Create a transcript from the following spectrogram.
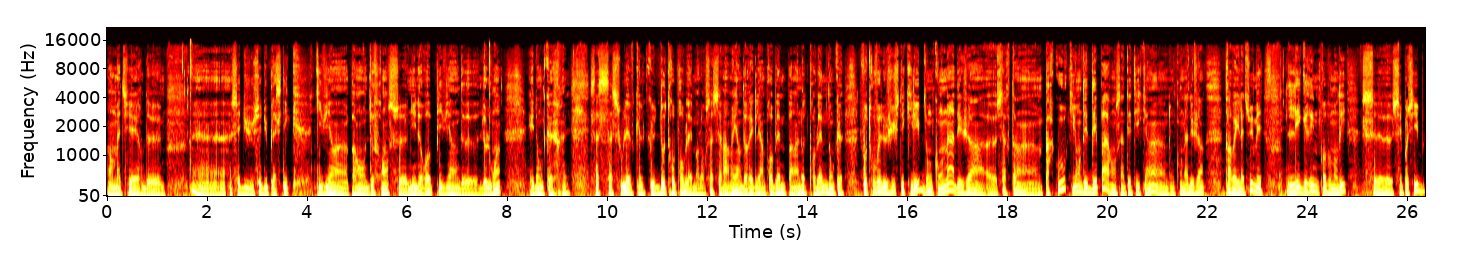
en matière de c'est du c'est du plastique qui vient pas de France ni d'Europe, il vient de, de loin et donc ça, ça soulève quelques d'autres problèmes. Alors ça sert à rien de régler un problème par un autre problème. Donc il faut trouver le juste équilibre. Donc on a déjà certains parcours qui ont des départs en synthétique. Hein, donc on a déjà travaillé là mais les greens proprement dit, c'est possible,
